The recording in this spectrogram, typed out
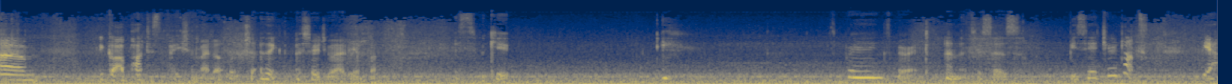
Um, we got a participation medal, which I think I showed you earlier, but it's super cute. Spring Spirit, and it just says BCA Cheer Dance. Yeah,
